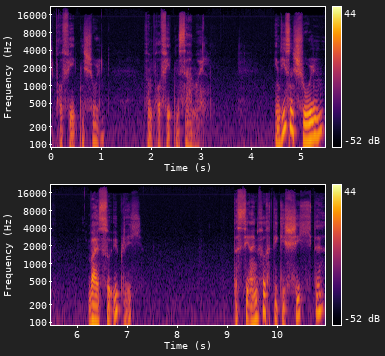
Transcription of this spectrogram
Die Prophetenschulen vom Propheten Samuel. In diesen Schulen war es so üblich, dass sie einfach die Geschichte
